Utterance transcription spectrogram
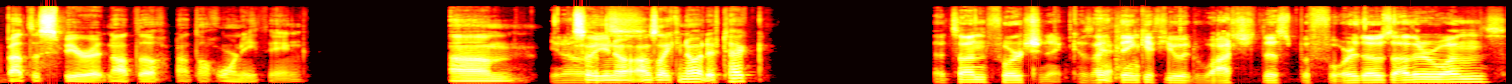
about the spirit, not the not the horny thing. Um, You know, so you know, I was like, you know what, if Tech That's unfortunate because I Yeah. think if you had watched this before those other ones,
